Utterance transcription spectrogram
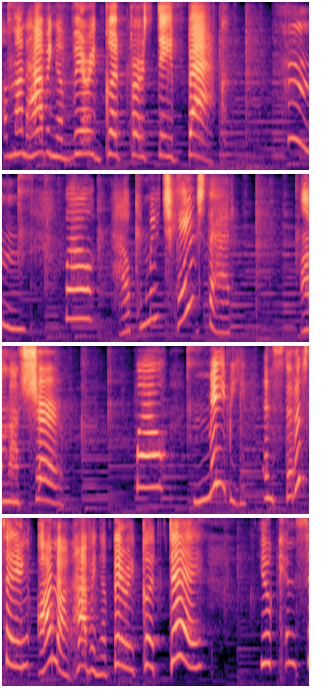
I'm not having a very good first day back. Hmm, well, how can we change that? I'm not sure. Well, maybe instead of saying I'm not having a very good day, you can say,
